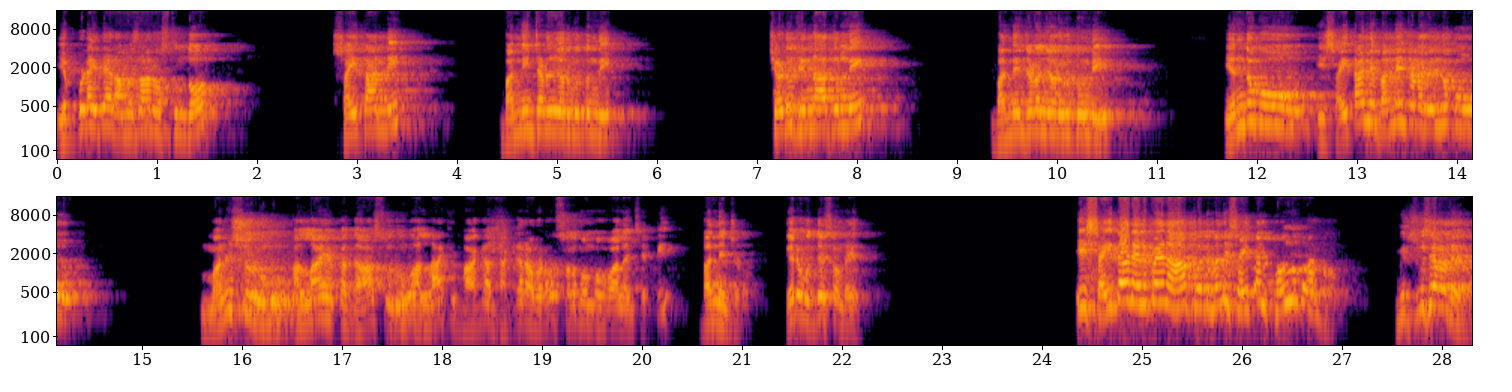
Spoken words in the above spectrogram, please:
ఎప్పుడైతే రమజాన్ వస్తుందో శైతాన్ని బంధించడం జరుగుతుంది. చెడు జిన్నాతుల్ని బంధించడం జరుగుతుంది. ఎందుకు ఈ శైతాన్ని బంధించడం ఎందుకు? మనుషులు అల్లా యొక్క దాసులు అల్లాకి బాగా దగ్గర అవ్వడం సులభం అవ్వాలని చెప్పి బంధించడం. వేరే ఉద్దేశం లేదు. ఈ సైతాన్ వెళ్ళిపోయినా కొద్దిమంది సైతాన్ పనులు అంటారు మీరు చూసారో లేదో?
